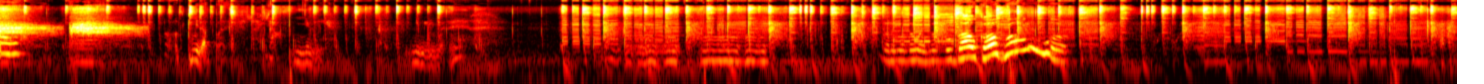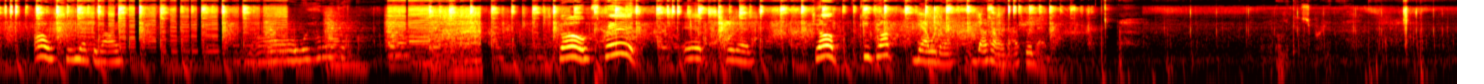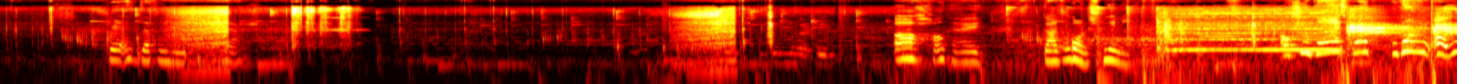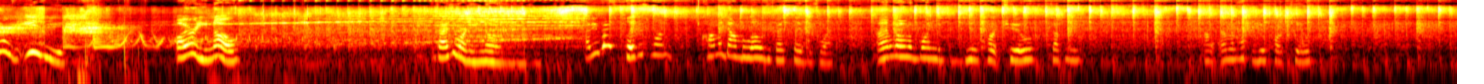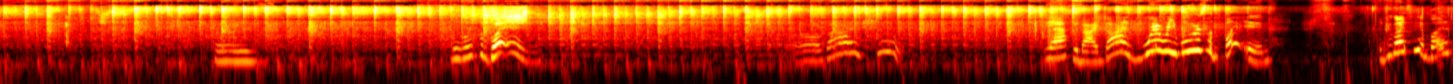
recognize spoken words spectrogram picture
Oh, give me that button. Yeah, give me. Give me go the. Go, go, go, go, go. Oh, we have to die. No, wait, how do? Go, sprint. It's, we're dead. Jump, keep jump. Yeah, we're dead. Yeah, sorry, guys, we're dead. Sprint. Is definitely dash. Oh, okay. Guys, I'm going swimming. Oh, shoot, guys. We're going. Oh, is easy. Oh, I already know. Guys, you already know. Have you guys played this one? Comment down below if you guys played this one. I'm going to going to do part two. Definitely. I'm, I'm going to have to do part two. Cause Wait, where's the button? Oh, guys, shoot. Have to die. Guys, where you? Where's the button? Did you guys see a button?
